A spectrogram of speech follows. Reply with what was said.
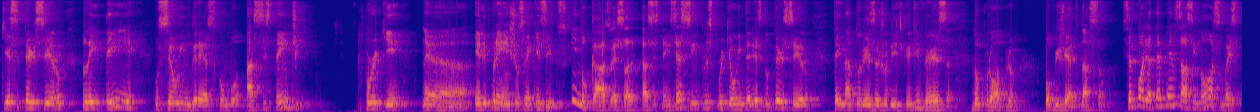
que esse terceiro pleiteie o seu ingresso como assistente, porque é, ele preenche os requisitos. E no caso, essa assistência é simples porque o interesse do terceiro tem natureza jurídica diversa do próprio objeto da ação. Você pode até pensar assim, nossa, mas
